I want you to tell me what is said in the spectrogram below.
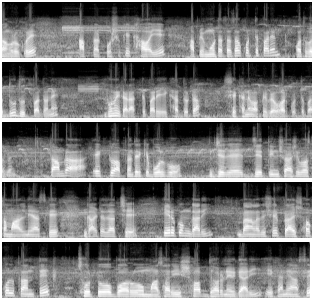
সংগ্রহ করে আপনার পশুকে খাওয়াইয়ে আপনি মোটা তাজাও করতে পারেন অথবা দুধ উৎপাদনে ভূমিকা রাখতে পারে এই খাদ্যটা। সেখানেও আপনি ব্যবহার করতে পারবেন। তো আমরা একটু আপনাদেরকে বলব যে যে তিনশো আশি বস্তা মাল নিয়ে আজকে গাড়িটা যাচ্ছে, এরকম গাড়ি বাংলাদেশের প্রায় সকল প্রান্তে ছোট, বড়, মাঝারি সব ধরনের গাড়ি এখানে আছে।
